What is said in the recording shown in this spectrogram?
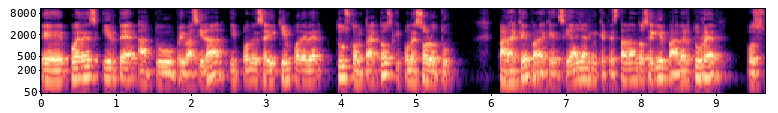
eh, puedes irte a tu privacidad y pones ahí quién puede ver tus contactos y pones solo tú. ¿Para qué? Para que si hay alguien que te está dando seguir para ver tu red, pues...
